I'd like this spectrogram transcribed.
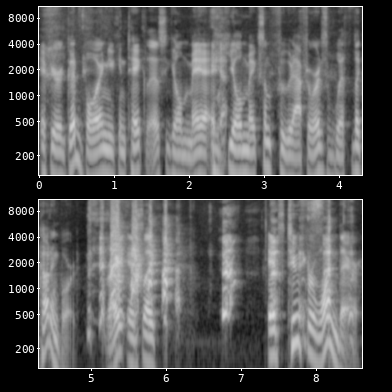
if you're a good boy and you can take this, you'll make you'll make some food afterwards with the cutting board, right? It's like it's two for one there.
